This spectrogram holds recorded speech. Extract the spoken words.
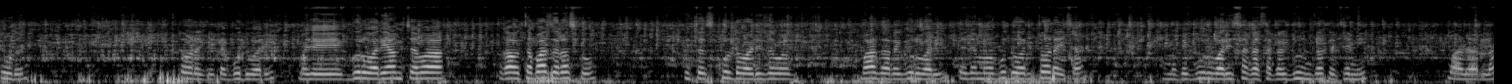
तोडून तोडायच्या त्या बुधवारी. म्हणजे गुरुवारी आमच्या बा गावचा बाजार असतो. तिथंच कुर्डवाडीजवळ बाजार आहे गुरुवारी. त्याच्यामुळे बुधवारी तोडायचा. मग ते गुरुवारी सकाळ सकाळी घेऊन जाते त्यांनी बाजारला.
